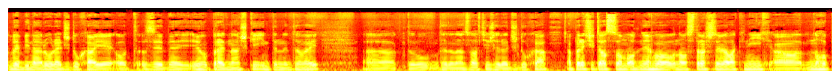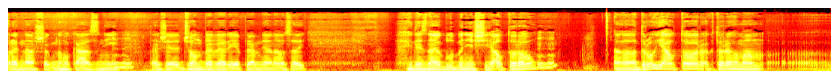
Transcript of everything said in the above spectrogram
webináru Reč ducha je od z jednej jeho prednášky internetovej ktorú teda nazval tiež Reč ducha. A prečítal som od neho no, strašne veľa kníh a mnoho prednášok, mnoho kázní, mm-hmm. takže John Bever je pre mňa naozaj jeden z najobľúbenejších autorov. Mm-hmm. Uh, druhý autor, ktorého mám uh,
